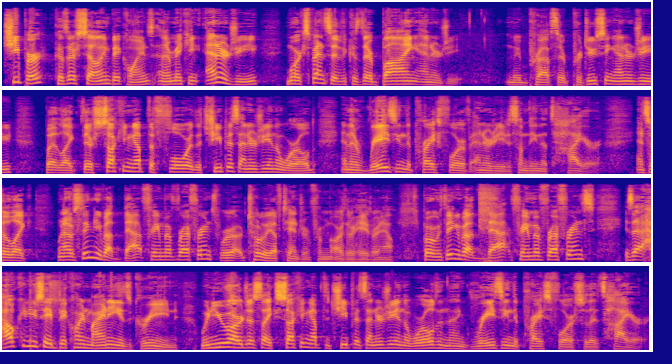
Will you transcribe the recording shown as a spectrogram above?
cheaper because they're selling bitcoins, and they're making energy more expensive because they're buying energy. Maybe perhaps they're producing energy, but like they're sucking up the floor, the cheapest energy in the world, and they're raising the price floor of energy to something that's higher. And so, like when I was thinking about that frame of reference, we're totally off tangent from Arthur Hayes right now. But when we're thinking about that frame of reference, is that how can you say Bitcoin mining is green when you are just like sucking up the cheapest energy in the world and then raising the price floor so that it's higher?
